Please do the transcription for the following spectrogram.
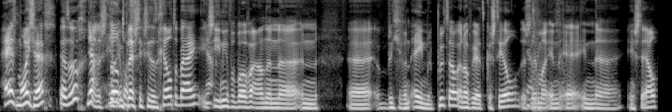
Hij is mooi zeg. Ja, toch? Ja, dus heel nog in plastic zit het geld erbij. Ik Ja. zie in ieder geval bovenaan een, eh, een eh, briefje van één met Pluto. En ook weer het kasteel. Dus Ja. helemaal in, eh, in, eh, in stijl.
